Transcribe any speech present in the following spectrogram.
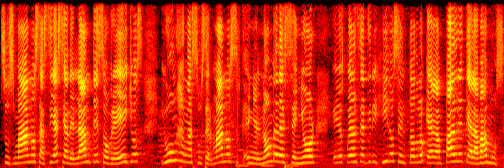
sus manos así hacia adelante sobre ellos y unjan a sus hermanos en el nombre del Señor que ellos puedan ser dirigidos en todo lo que hagan. Padre, te alabamos,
